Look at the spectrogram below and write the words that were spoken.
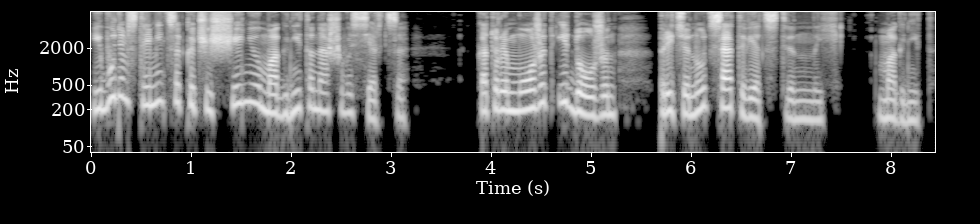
и будем стремиться к очищению магнита нашего сердца, который может и должен притянуть соответственный магнит.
